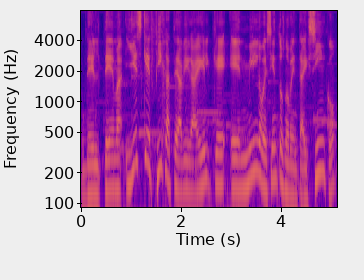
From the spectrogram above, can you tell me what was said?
del tema. Y es que fíjate, Abigail, que en 1995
